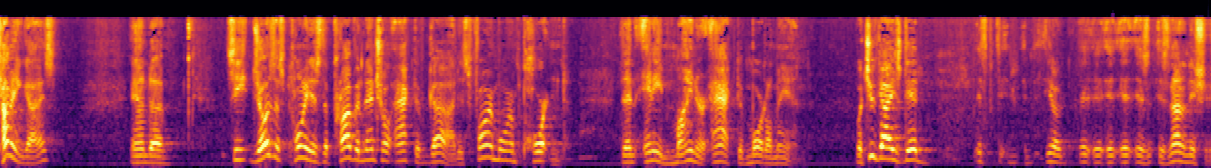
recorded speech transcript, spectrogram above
coming, guys. And uh, See, Joseph's point is the providential act of God is far more important than any minor act of mortal man. What you guys did, you know, is, is not an issue.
